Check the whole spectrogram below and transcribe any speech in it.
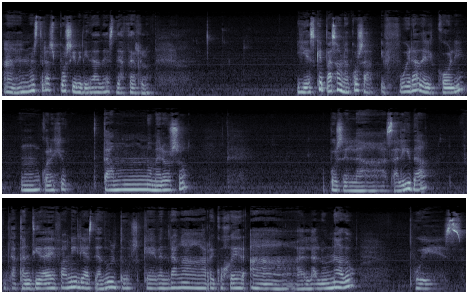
a nuestras posibilidades de hacerlo. Y es que pasa una cosa, y fuera del cole, un colegio tan numeroso, pues en la salida la cantidad de familias de adultos que vendrán a recoger al alumnado, pues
